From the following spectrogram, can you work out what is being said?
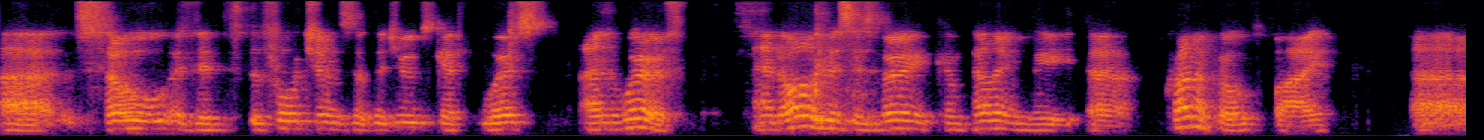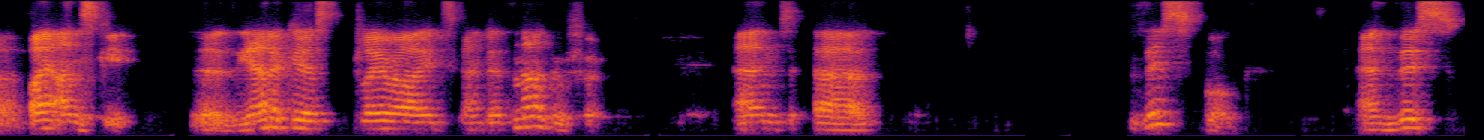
uh, so did the fortunes of the Jews get worse and worse. And all of this is very compellingly uh, chronicled by, uh, by Ansky, the, the, anarchist, playwright, and ethnographer. And uh, this book and this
